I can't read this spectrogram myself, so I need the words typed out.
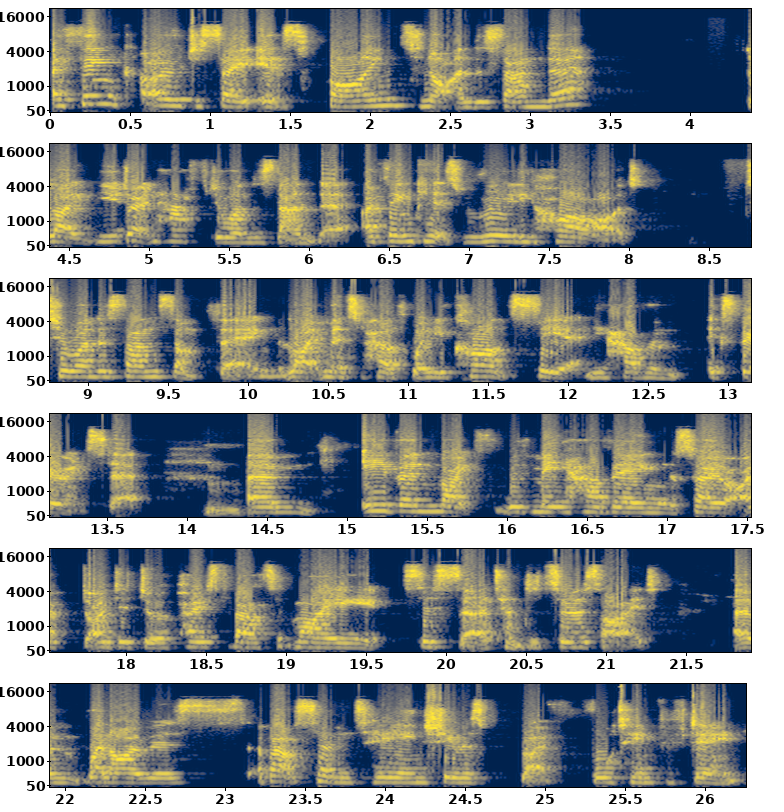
I think I would just say it's fine to not understand it like you don't have to understand it. I think it's really hard to understand something like mental health when you can't see it and you haven't experienced it. Mm. Um, even like with me having, so I, I did do a post about it. My sister attempted suicide um, when I was about 17. She was like 14, 15.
